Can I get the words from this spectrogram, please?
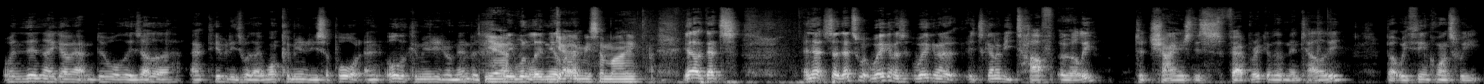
when then they go out and do all these other activities where they want community support and all the community remembers, Yeah. "Well, he wouldn't leave me alone. me some money. Yeah, like that's and that's so that's what we're gonna we're gonna it's gonna be tough early to change this fabric of the mentality, but we think once we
